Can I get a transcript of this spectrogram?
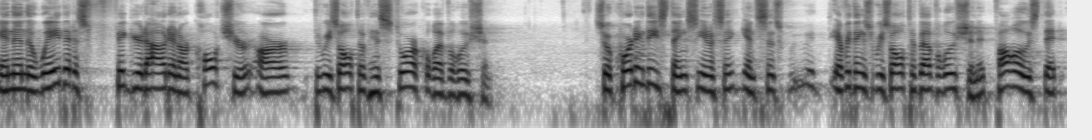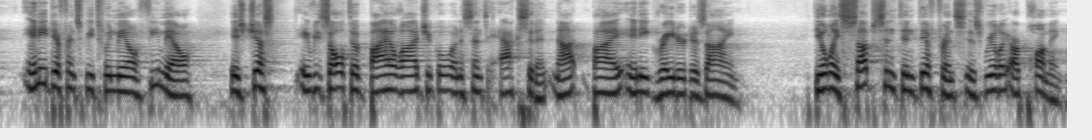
and then the way that is figured out in our culture are the result of historical evolution. So, according to these things, you know, again, since everything's a result of evolution, it follows that any difference between male and female is just a result of biological, in a sense, accident, not by any greater design. The only substantive difference is really our plumbing.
